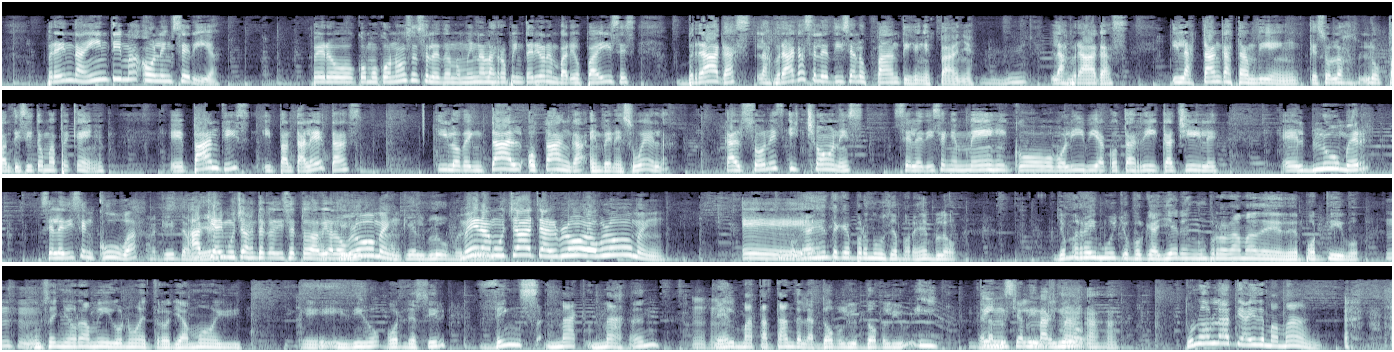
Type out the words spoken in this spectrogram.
prenda íntima o lencería. Pero como conoce, se le denomina la ropa interior en varios países. Bragas, las bragas se les dice a los panties en España. Las bragas. Y las tangas también, que son los, los panticitos más pequeños. Eh, panties y pantaletas. Y lo dental o tanga en Venezuela. Calzones y chones se le dicen en México, Bolivia, Costa Rica, Chile. El bloomer se le dice en Cuba. Aquí también. Aquí hay mucha gente que dice todavía Aquí- los bloomen. aquí el bloomer, Mira, sí. muchacha, el blue, los. Sí, Eh, porque hay gente que pronuncia, por ejemplo, yo me reí mucho porque ayer en un programa de, de deportivo, un señor amigo nuestro llamó y, y- y dijo, por decir, Vince McMahon, que es el matatán de la WWE, de la lucha libre. Dijo. Tú no hablaste ahí de mamán.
